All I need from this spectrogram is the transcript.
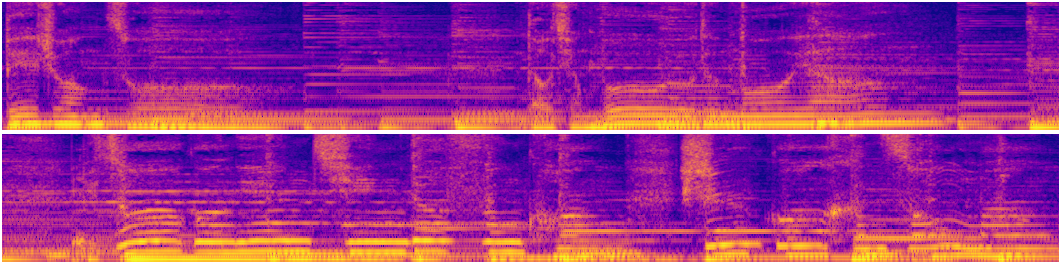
别装作刀枪不入的模样，别错过年轻的疯狂。时光很匆忙，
